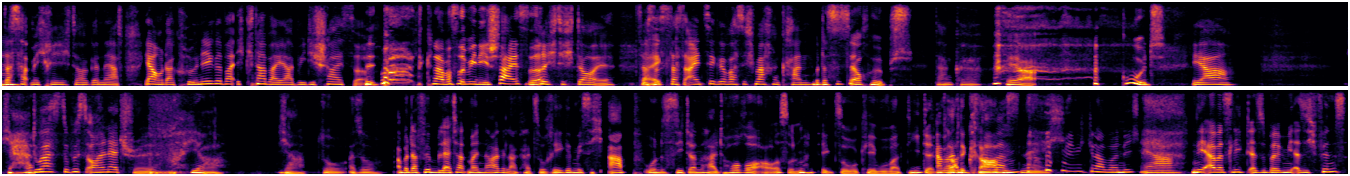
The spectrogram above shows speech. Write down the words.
Das hat mich richtig doll genervt. Ja, und Acrylnägel war ich knabber ja wie die Scheiße. Knabberst du wie die Scheiße. Richtig doll. Das Zeig. ist das Einzige, was ich machen kann. Aber das ist ja auch hübsch. Danke. Ja. Gut. Ja, Ja, du hast, du bist all natural. ja. Ja, so, also, aber dafür blättert mein Nagellack halt so regelmäßig ab und es sieht dann halt Horror aus und man denkt so, okay, wo war die denn Aber gerade graben? nicht. nee, ich knabber nicht. Ja. Nee, aber es liegt also bei mir, also ich finde es,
